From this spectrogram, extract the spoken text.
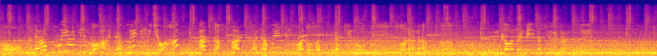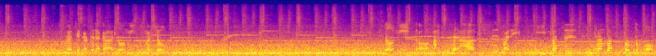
そう名古屋にもあ名古屋にも一応ああるかあるか名古屋にもあるはずだけどそうだなうん。三河のイメージが強いな。うん。せっかくだからドミー行きましょう。ドミーとあそれ青木スーパーで一発単発取っとこう。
